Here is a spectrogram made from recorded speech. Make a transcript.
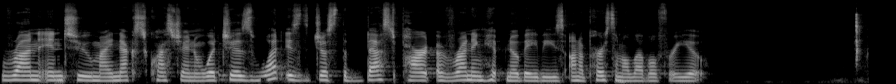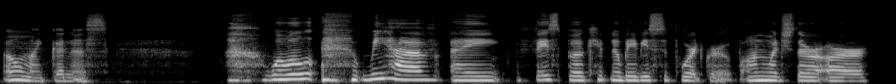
run into my next question, which is what is just the best part of running Hypnobabies on a personal level for you? Oh my goodness. Well, we have a Facebook Hypnobabies support group on which there are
